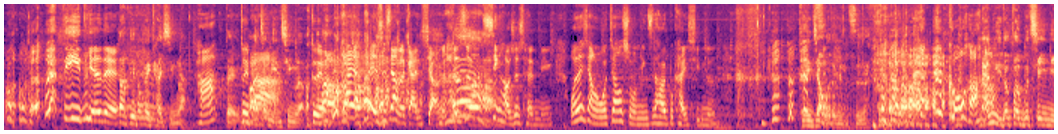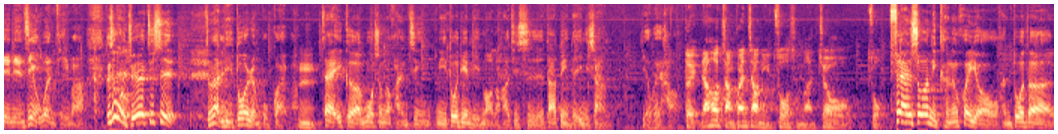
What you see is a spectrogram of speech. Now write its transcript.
第一天呢。但佩芬会开心啦。哈，对对吧？叫年轻了对啊，他他也是这样的感想，他说幸好是陈宁。我在想，我叫什么名字他会不开心呢？可以叫我的名字。空啊，男女都分不清你，眼睛有问题吗？可是我觉得就是怎么样，礼多人不怪嘛。嗯，在一个陌生的环境，你多点礼貌的话，其实大家对你的印象也会好。对，然后长官叫你做什么就做。虽然说你可能会有很多的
